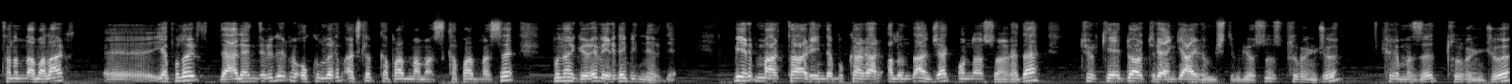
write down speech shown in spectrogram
tanımlamalar e, yapılır, değerlendirilir ve okulların açılıp kapanmaması, kapanması buna göre verilebilirdi. 1 Mart tarihinde bu karar alındı ancak ondan sonra da Türkiye dört renge ayrılmıştı biliyorsunuz. Turuncu, kırmızı, turuncu,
